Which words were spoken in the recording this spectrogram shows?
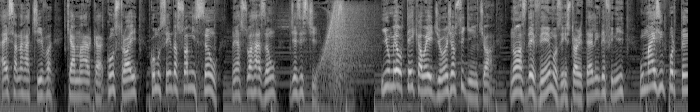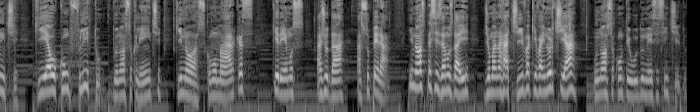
a essa narrativa que a marca constrói como sendo a sua missão, né, a sua razão de existir. E o meu takeaway de hoje é o seguinte, ó. Nós devemos em storytelling definir o mais importante, que é o conflito do nosso cliente que nós, como marcas, queremos ajudar a superar. E nós precisamos daí de uma narrativa que vai nortear o nosso conteúdo nesse sentido.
